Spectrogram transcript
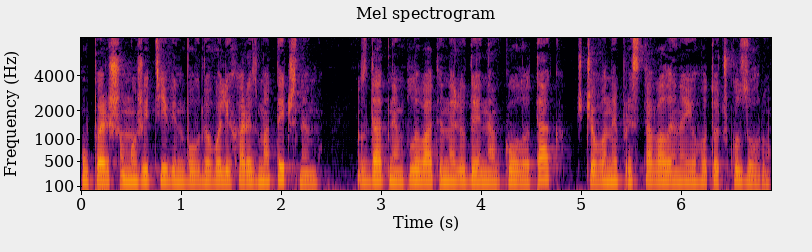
У першому житті він був доволі харизматичним, здатним впливати на людей навколо так, що вони приставали на його точку зору.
